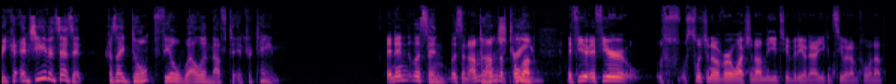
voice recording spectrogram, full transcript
Because, and she even says it because I don't feel well enough to entertain. And then listen, and listen, I'm I'm gonna stream. pull up. If you're if you're switching over watching on the YouTube video now, you can see what I'm pulling up.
